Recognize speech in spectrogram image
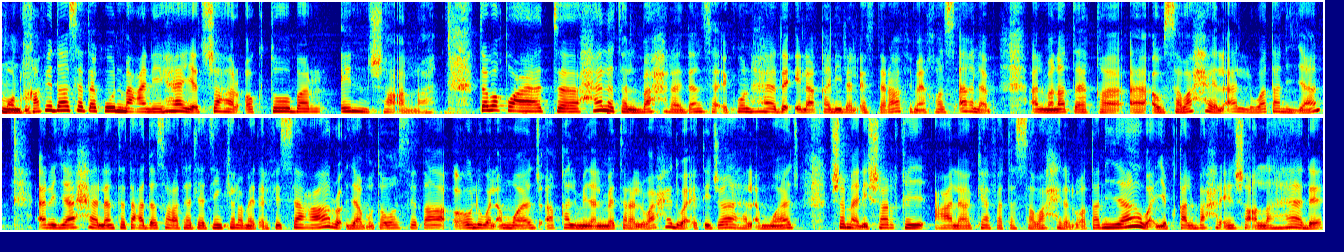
منخفضة ستكون مع نهاية شهر أكتوبر إن شاء الله. توقعات حالة البحر إذن سيكون هادئ إلى قليل الاضطراب فيما يخص أغلب المناطق أو السواحل الوطنية. الرياح لن تتعدى سرعة 30 كم في الساعة. رؤية متوسطة علو الأمواج أقل من المتر الواحد واتجاه الأمواج شمالي شرقي على كافة السواحل الوطنية. ويبقى البحر إن شاء الله هادئ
